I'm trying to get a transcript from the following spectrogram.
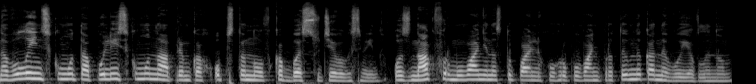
На Волинському та Поліському напрямках обстановка без суттєвих змін. Ознак формування наступальних угрупувань противника не виявлено.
